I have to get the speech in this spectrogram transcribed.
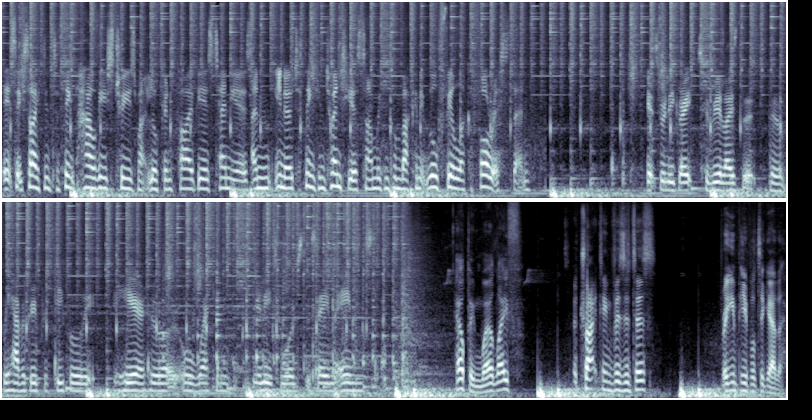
It's exciting to think how these trees might look in five years, 10 years, and you know, to think in 20 years time we can come back and it will feel like a forest then. It's really great to realise that, that we have a group of people here who are all working really towards the same aims. Helping wildlife. Attracting visitors. Bringing people together.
